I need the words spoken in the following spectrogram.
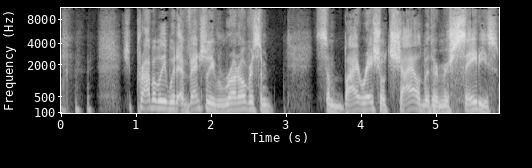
she probably would eventually run over some some biracial child with her Mercedes,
